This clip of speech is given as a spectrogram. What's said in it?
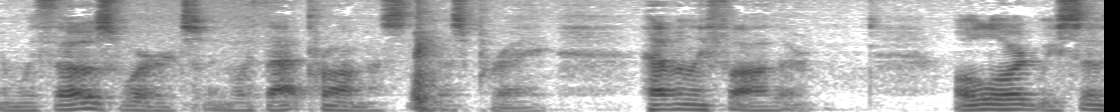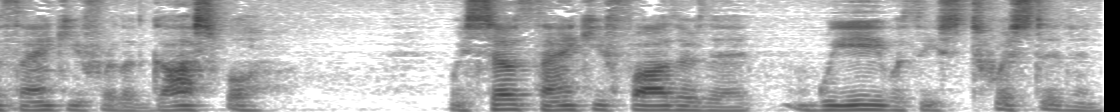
And with those words and with that promise, let us pray. Heavenly Father, O Lord, we so thank you for the gospel. We so thank you, Father, that we, with these twisted and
